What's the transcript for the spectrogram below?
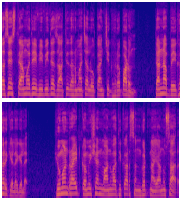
तसेच त्यामध्ये विविध जाती धर्माच्या लोकांची घरं पाडून त्यांना बेघर केलं गेलंय. ह्युमन राईट कमिशन मानवाधिकार संघटना यानुसार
